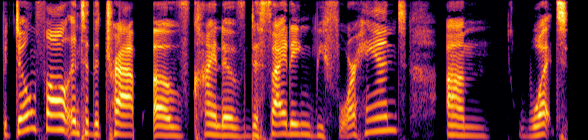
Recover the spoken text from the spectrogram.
But don't fall into the trap of kind of deciding beforehand um, what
